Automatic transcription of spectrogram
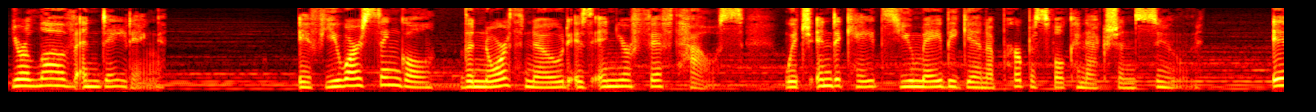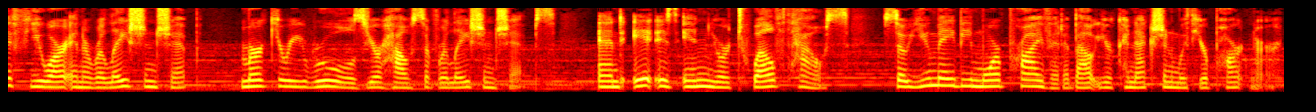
Your love and dating. If you are single, the North Node is in your fifth house, which indicates you may begin a purposeful connection soon. If you are in a relationship, Mercury rules your house of relationships, and it is in your 12th house, so you may be more private about your connection with your partner.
